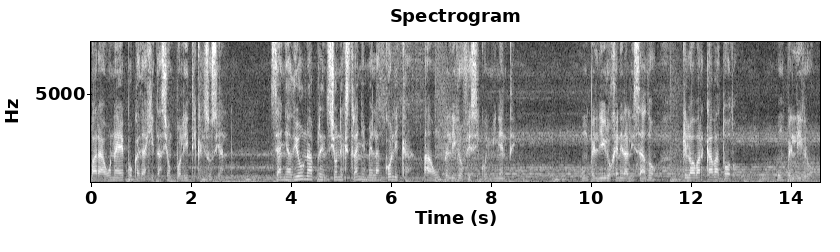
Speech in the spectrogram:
Para una época de agitación política y social, se añadió una aprensión extraña y melancólica a un peligro físico inminente un peligro generalizado que lo abarcaba todo, un peligro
